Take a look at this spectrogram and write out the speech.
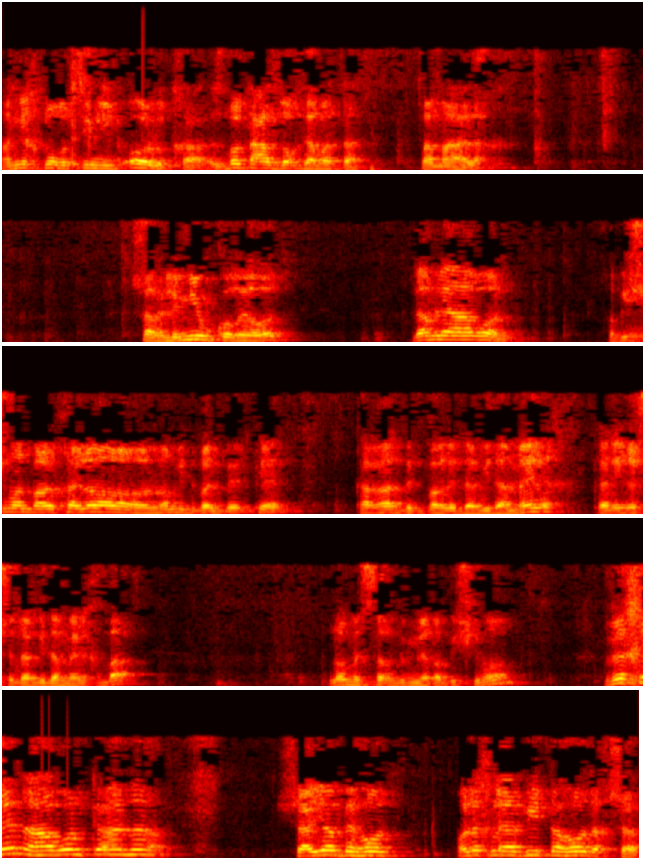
אנחנו רוצים לגאול אותך, אז בוא תעזור גם אתה במהלך. עכשיו, למי הוא קורא עוד? גם לאהרון. רבי שמעון בר יוחאי לא, לא מתבלבל, כן? קרא כבר לדוד המלך, כנראה שדוד המלך בא, לא מסרבים לרבי שמעון, וכן אהרון כהנא, שהיה בהוד, הולך להביא את ההוד עכשיו.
